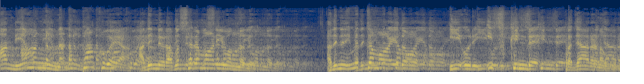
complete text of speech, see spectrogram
ആ നിയമങ്ങൾ നടപ്പാക്കുകയാണ്. അതിന്റെ ഒരു അവസരമാണ് ഈ വന്നത്. അതിന് നിമിത്തമായതോ ഈ ഒരു ഇഫ്കിന്റെ പ്രചാരണവും.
